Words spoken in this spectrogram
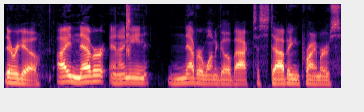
There we go. I never, and I mean never want to go back to stabbing primers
